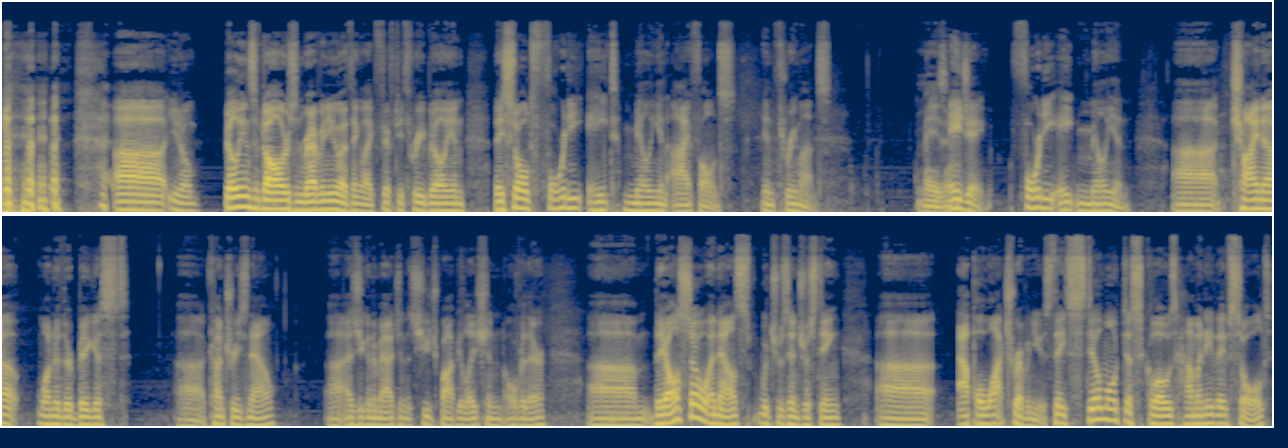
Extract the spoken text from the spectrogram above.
uh, you know, billions of dollars in revenue. I think like fifty-three billion. They sold forty-eight million iPhones in three months. Amazing. AJ, forty-eight million. Uh, China, one of their biggest uh, countries now, uh, as you can imagine, this huge population over there. Um, they also announced, which was interesting, uh, Apple Watch revenues. They still won't disclose how many they've sold.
